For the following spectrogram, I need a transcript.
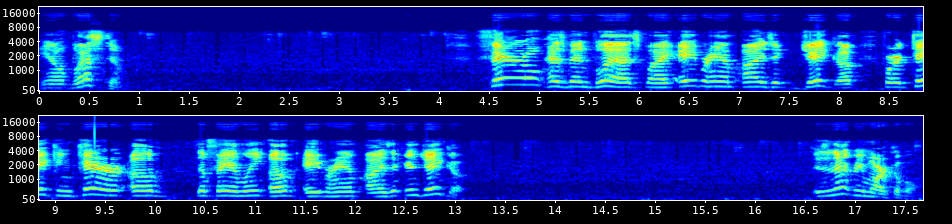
you know, blessed him. Pharaoh has been blessed by Abraham, Isaac, Jacob for taking care of the family of Abraham, Isaac, and Jacob. Isn't that remarkable?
